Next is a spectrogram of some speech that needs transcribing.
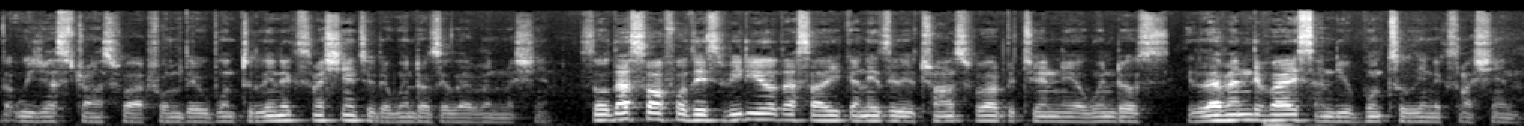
that we just transferred from the Ubuntu Linux machine to the Windows 11 machine. So that's all for this video. That's how you can easily transfer between your Windows 11 device and the Ubuntu Linux machine.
